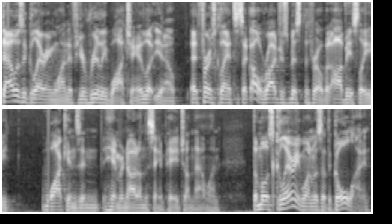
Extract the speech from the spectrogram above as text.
that was a glaring one. If you're really watching, it look, you know, at first glance, it's like, oh, Rodgers missed the throw, but obviously Watkins and him are not on the same page on that one. The most glaring one was at the goal line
